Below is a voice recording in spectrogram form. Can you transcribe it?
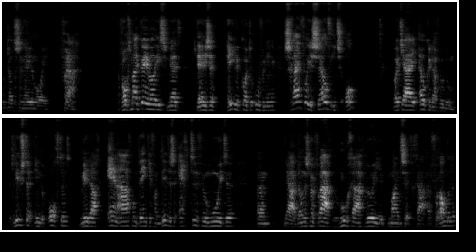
Ook dat is een hele mooie vraag. volgens mij kun je wel iets met deze hele korte oefeningen. Schrijf voor jezelf iets op wat jij elke dag wil doen. Het liefste in de ochtend, middag en avond. Denk je van dit is echt te veel moeite. Um, ja, dan is mijn vraag, hoe graag wil je je mindset gaan veranderen?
